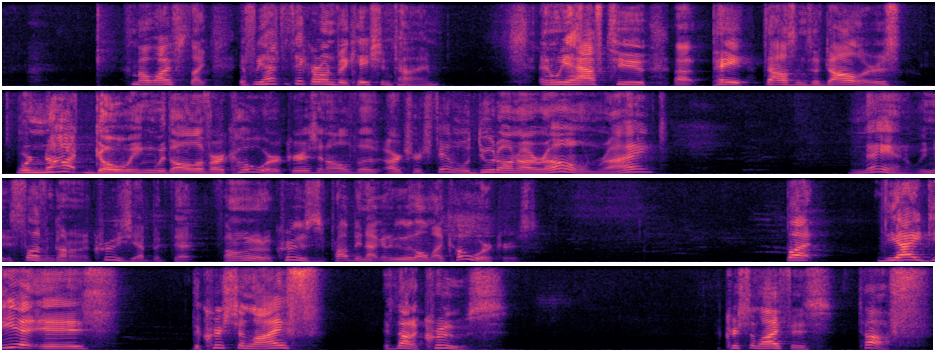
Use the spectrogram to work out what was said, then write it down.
My wife's like, if we have to take our own vacation time and we have to uh, pay thousands of dollars, we're not going with all of our coworkers and all of our church family. We'll do it on our own, right? Man, we still haven't gone on a cruise yet, but that, if I don't go on a cruise, it's probably not going to be with all my coworkers. But the idea is the Christian life is not a cruise. The Christian life is tough.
